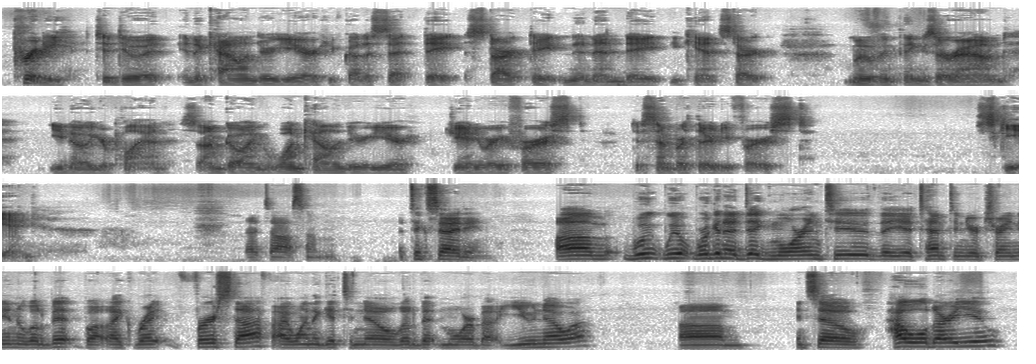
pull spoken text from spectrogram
pretty to do it in a calendar year. You've got a set date start date and an end date. You can't start moving things around. You know your plan. So i'm going one calendar year january 1st December 31st skiing. That's awesome. That's exciting. Um, we, we, are going to dig more into the attempt in your training a little bit, but like right first off, I want to get to know a little bit more about you, Noah. Um, and so, how old are you?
